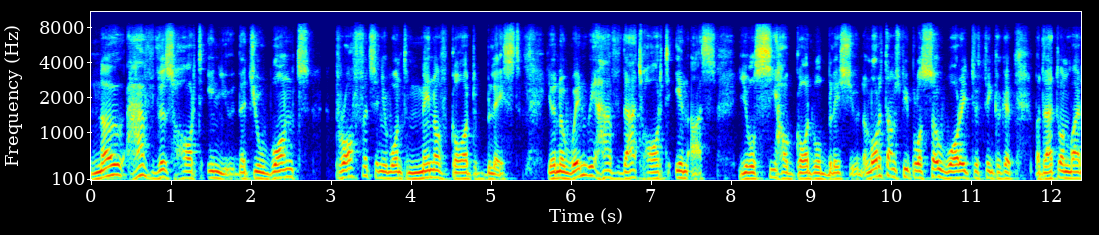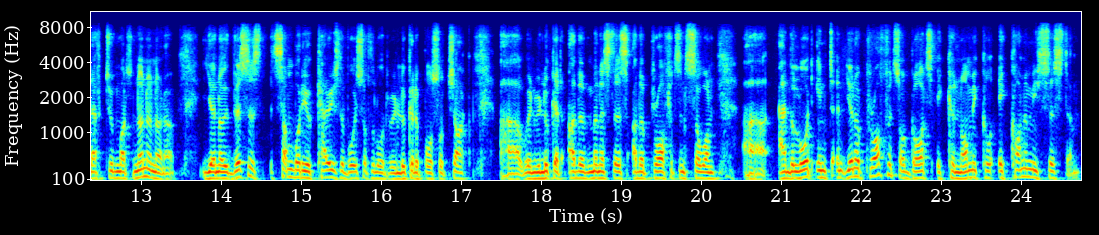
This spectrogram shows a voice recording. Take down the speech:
know, have this heart in you that you want prophets and you want men of God blessed. You know, when we have that heart in us, you will see how God will bless you. And a lot of times people are so worried to think, okay, but that one might have too much. No, no, no, no. You know, this is somebody who carries the voice of the Lord. When we look at Apostle Chuck, uh, when we look at other ministers, other prophets, and so on, uh, and the Lord, you know, prophets are God's economical economy system.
